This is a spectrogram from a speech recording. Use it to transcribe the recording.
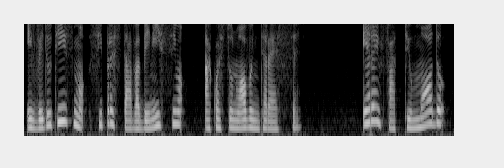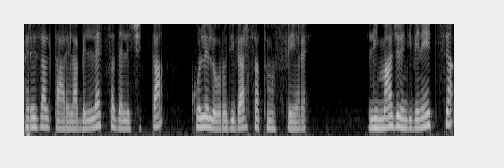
Il vedutismo si prestava benissimo a questo nuovo interesse. Era infatti un modo per esaltare la bellezza delle città con le loro diverse atmosfere. L'immagine di Venezia,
